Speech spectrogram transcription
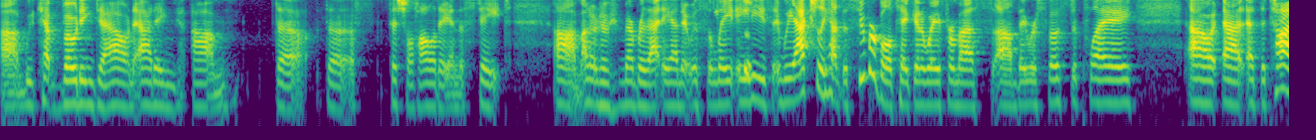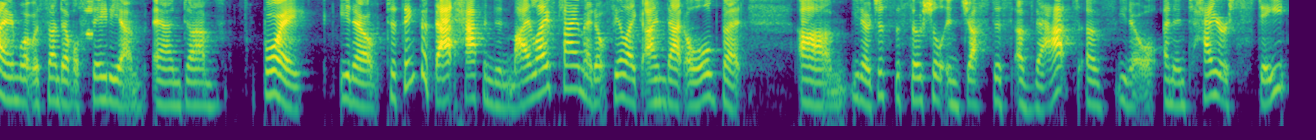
um, we kept voting down adding um, the, the official holiday in the state. Um, I don't know if you remember that, and it was the late 80s. And we actually had the Super Bowl taken away from us. Um, they were supposed to play out at, at the time what was Sun Devil Stadium. And um, boy, you know, to think that that happened in my lifetime, I don't feel like I'm that old, but. Um, you know, just the social injustice of that, of, you know, an entire state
